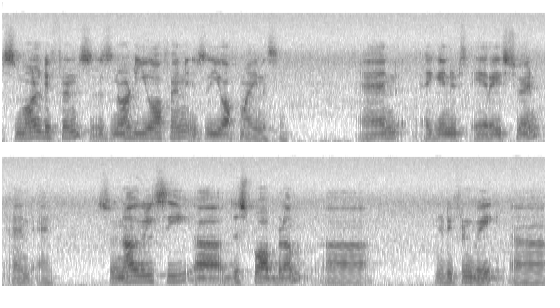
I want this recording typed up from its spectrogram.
small difference is not u of n is u of minus n. And again it's a raised to n and n. So now we'll see uh, this problem uh, in a different way. Uh,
